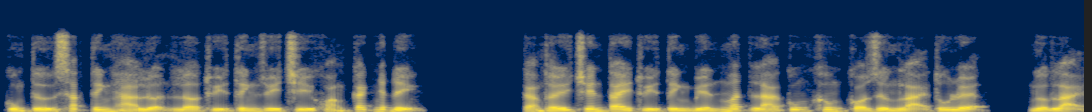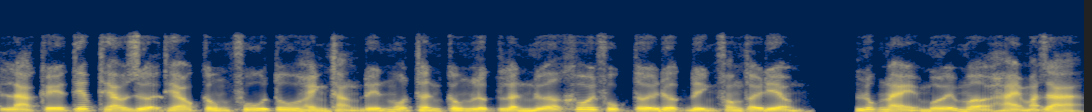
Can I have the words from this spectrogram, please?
cùng từ sắc tinh hà lượn lờ thủy tinh duy trì khoảng cách nhất định. Cảm thấy trên tay thủy tinh biến mất lá cũng không có dừng lại tu luyện ngược lại là kế tiếp theo dựa theo công phu tu hành thẳng đến một thân công lực lần nữa khôi phục tới được đỉnh phong thời điểm lúc này mới mở hai mắt ra.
